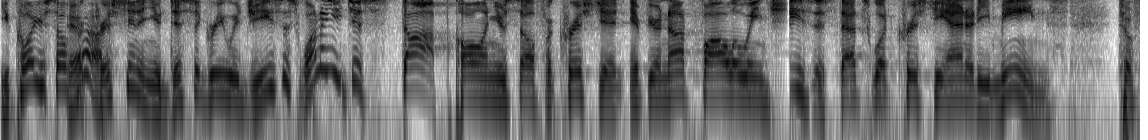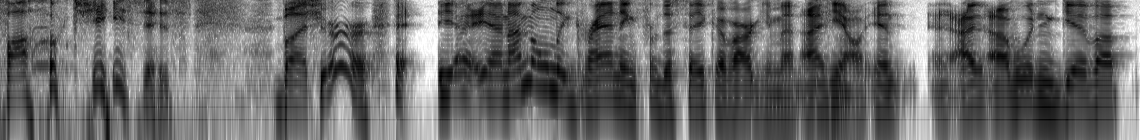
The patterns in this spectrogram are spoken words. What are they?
You call yourself yeah. a Christian and you disagree with Jesus? Why don't you just stop calling yourself a Christian if you're not following Jesus? That's what Christianity means to follow Jesus. But sure, yeah, and I'm only granting for the sake of argument. I, you mm-hmm. know, and I, I wouldn't give up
